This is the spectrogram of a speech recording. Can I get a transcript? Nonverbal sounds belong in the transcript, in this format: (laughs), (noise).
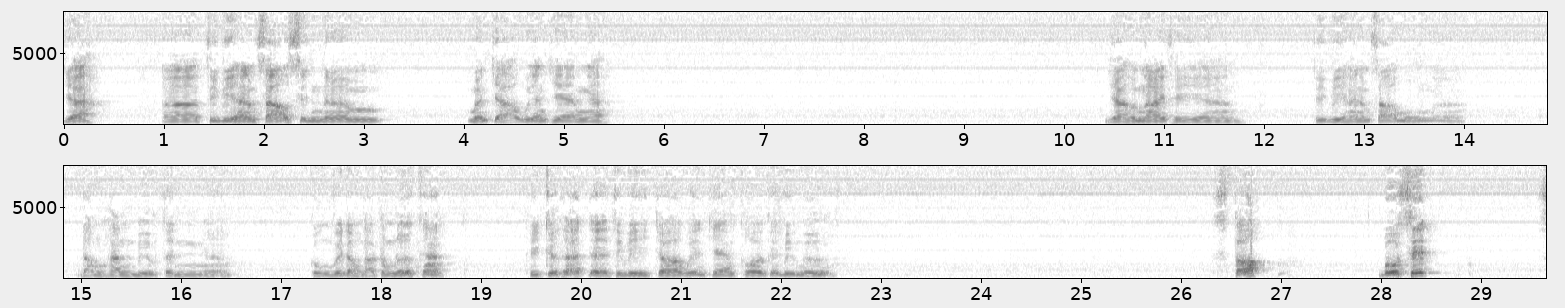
Dạ, ờ, uh, TV256 xin um, mến chào quý anh chị em nha. Dạ, hôm nay thì ờ, uh, TV256 muốn uh, đồng hành biểu tình uh, cùng với đồng bào trong nước ha. Thì trước hết uh, TV cho quý anh chị em coi cái biểu ngữ Stop Bullshit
